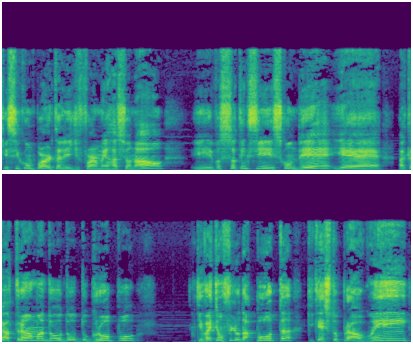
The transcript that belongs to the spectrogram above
que se comporta ali de forma irracional e você só tem que se esconder e é aquela trama do, do, do grupo que vai ter um filho da puta que quer estuprar alguém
